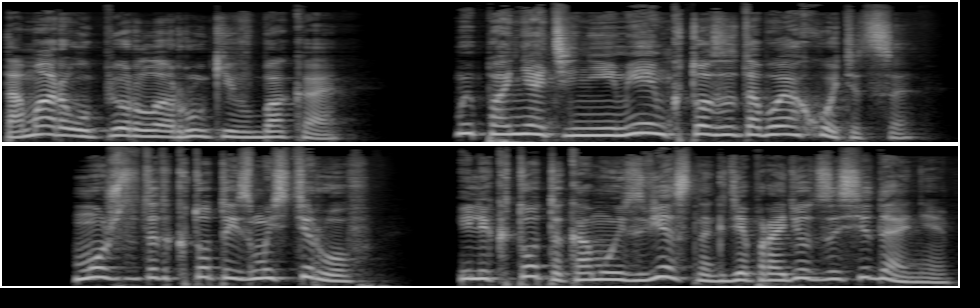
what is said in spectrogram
Тамара уперла руки в бока. «Мы понятия не имеем, кто за тобой охотится. Может, это кто-то из мастеров, или кто-то, кому известно, где пройдет заседание.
